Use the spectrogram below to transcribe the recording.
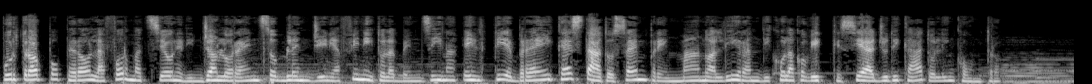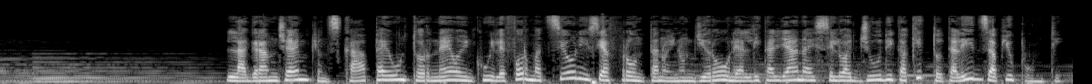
Purtroppo però la formazione di Gianlorenzo Blengini ha finito la benzina e il tie break è stato sempre in mano all'Iran di Kolakovic che si è aggiudicato l'incontro. La Grand Champions Cup è un torneo in cui le formazioni si affrontano in un girone all'italiana e se lo aggiudica chi totalizza più punti.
